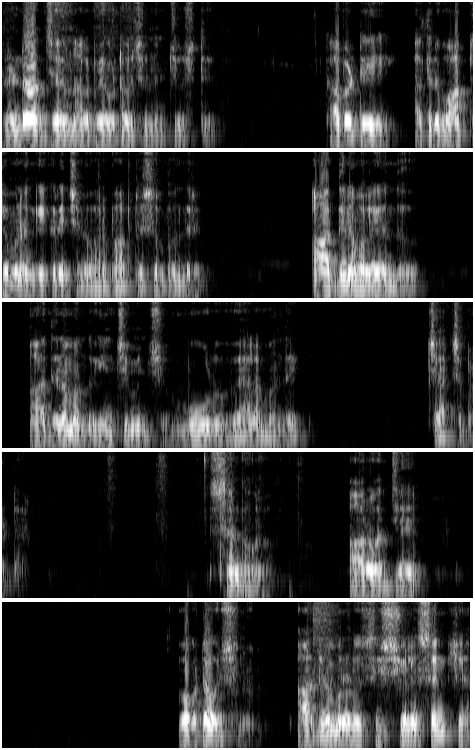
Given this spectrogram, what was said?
రెండో అధ్యాయం నలభై ఒకటో వచ్చిన నుంచి చూస్తే కాబట్టి అతని వాక్యమును అంగీకరించిన వారు బాప్తిసం పొందిరి. ఆ దినములందు ఆ దినమందు ఇంచుమించు మూడు వేల మంది చేర్చబడ్డారు. సంఘములో. ఆరో అధ్యాయం ఒకటో వచనం. ఆ దినములలో శిష్యుల సంఖ్య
